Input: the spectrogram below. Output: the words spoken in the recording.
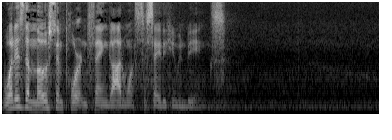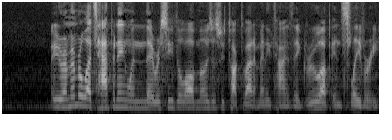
What is the most important thing God wants to say to human beings? You remember what's happening when they received the law of Moses? We've talked about it many times. They grew up in slavery.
